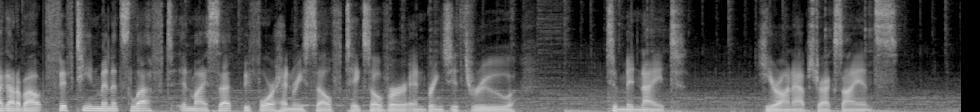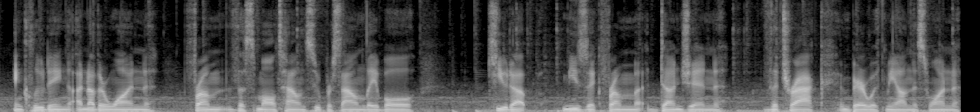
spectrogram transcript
I got about 15 minutes left in my set before Henry Self takes over and brings you through to midnight here on Abstract Science, including another one from the Smalltown Supersound label, queued up music from Dungen, the track, and bear with me on this one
